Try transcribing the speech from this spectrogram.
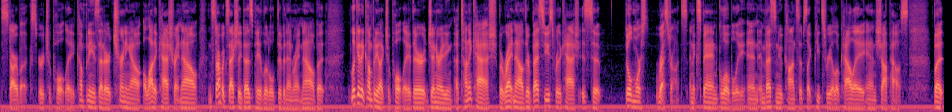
Starbucks or Chipotle, companies that are churning out a lot of cash right now. And Starbucks actually does pay a little dividend right now, but look at a company like Chipotle. They're generating a ton of cash, but right now their best use for the cash is to build more restaurants and expand globally and invest in new concepts like Pizzeria Locale and Shophouse. But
